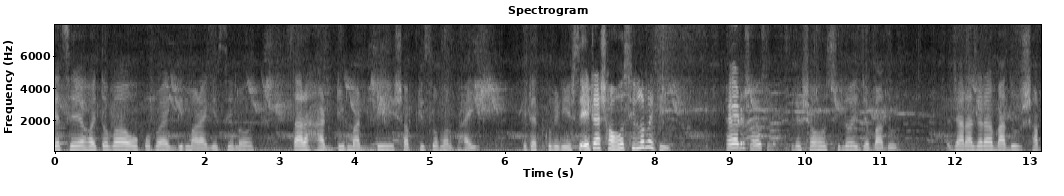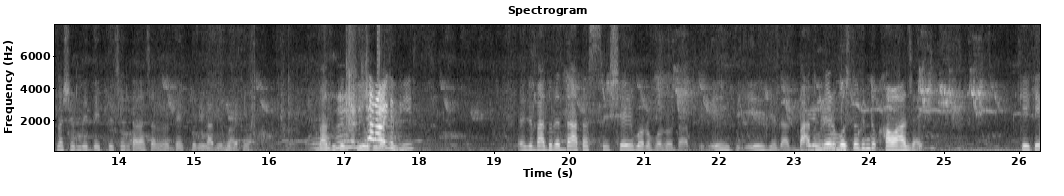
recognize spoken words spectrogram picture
গেছে হয়তো বা ও কোনো একদিন মারা গেছিল। তার হাড্ডি, মাড্ডি সব কিছু আমার ভাই এটা করে নিয়ে এসছে। এটা সহ ছিল নাকি? হ্যাঁ এটা সহজ ছিল। এটা সহ ছিল এই যে বাদুর যারা যারা বাদুর সামনাসামনি দেখতেছেন তারা তারা দেখেন এই যে বাদুর বাদুরের কি এই যে বাদুরের দাঁত আসছে সেই বড় বড় দাঁত। এই যে এই যে দাঁত। বাদুরের গোস্ত কিন্তু খাওয়া যায়। কে কে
